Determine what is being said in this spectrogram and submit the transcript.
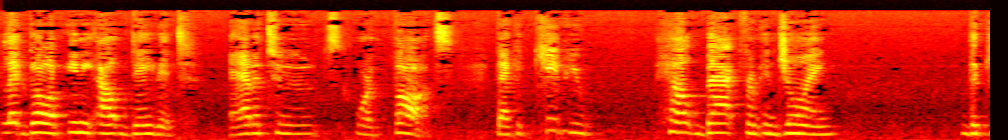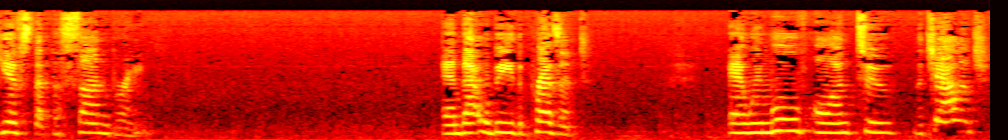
let go of any outdated attitudes or thoughts that could keep you held back from enjoying the gifts that the sun brings and that will be the present. And we move on to the challenge,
